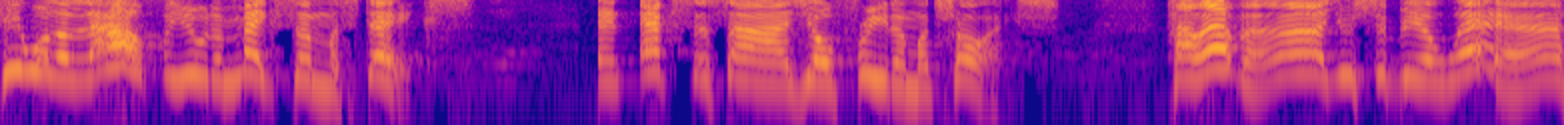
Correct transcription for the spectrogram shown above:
He will allow for you to make some mistakes and exercise your freedom of choice. However, you should be aware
